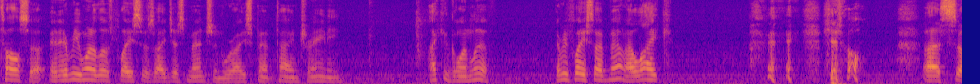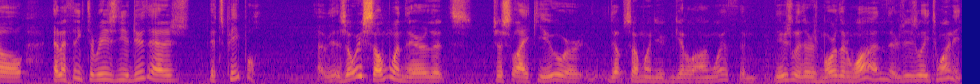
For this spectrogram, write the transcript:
Tulsa, and every one of those places I just mentioned where I spent time training, I could go and live. Every place I've been, I like. you know, uh, so and I think the reason you do that is it's people. I mean, there's always someone there that's just like you or someone you can get along with, and usually there's more than one. There's usually 20.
